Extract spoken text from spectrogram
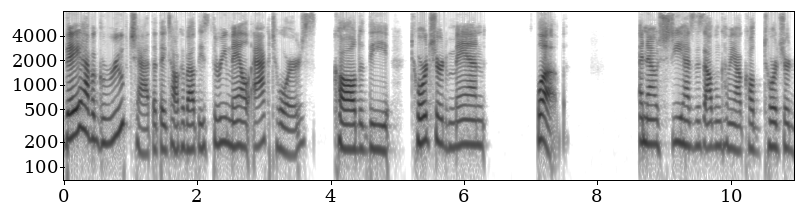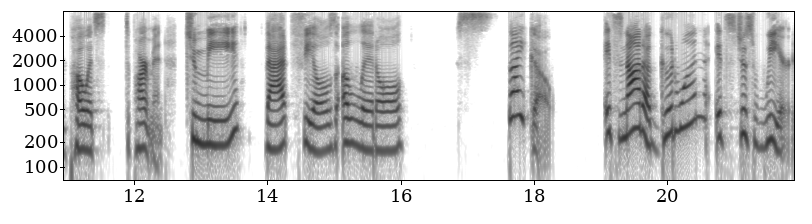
They have a group chat that they talk about these three male actors called the Tortured Man Club. And now she has this album coming out called Tortured Poets Department. To me, that feels a little psycho. It's not a good one. It's just weird.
